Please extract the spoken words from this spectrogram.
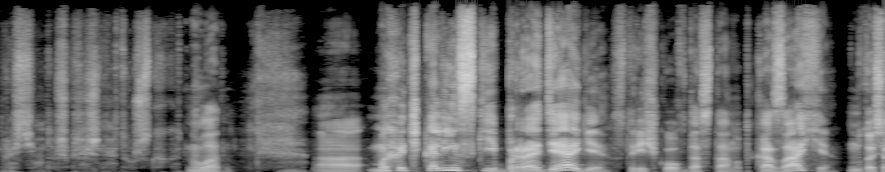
Прости, Матушка Кришна, это ужас какой-то. Ну ладно. Махачкалинские бродяги старичков достанут. Казахи, ну то есть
